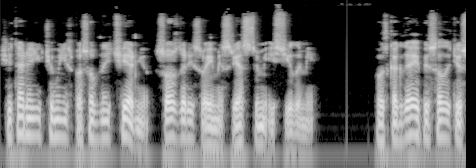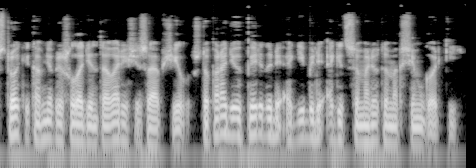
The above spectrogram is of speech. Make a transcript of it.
считали ни к чему не способной чернью, создали своими средствами и силами. Вот когда я писал эти строки, ко мне пришел один товарищ и сообщил, что по радио передали о гибели агитсамолета Максим Горький.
